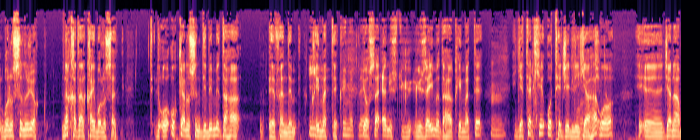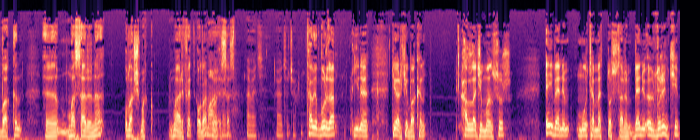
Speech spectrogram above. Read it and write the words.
Bunun sınırı yok. Ne kadar kaybolursa o okyanusun dibi mi daha efendim İyi, kıymetli. kıymetli. Yoksa en üst yüzey mi daha kıymetli? Hı. Yeter ki o tecelligaha o e, Cenab-ı Hakk'ın e, masarına ulaşmak. Marifet olan Marifet. o esas. Evet. Evet hocam. Tabi burada yine diyor ki bakın Hallacı Mansur Ey benim muhtemet dostlarım beni öldürün ki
